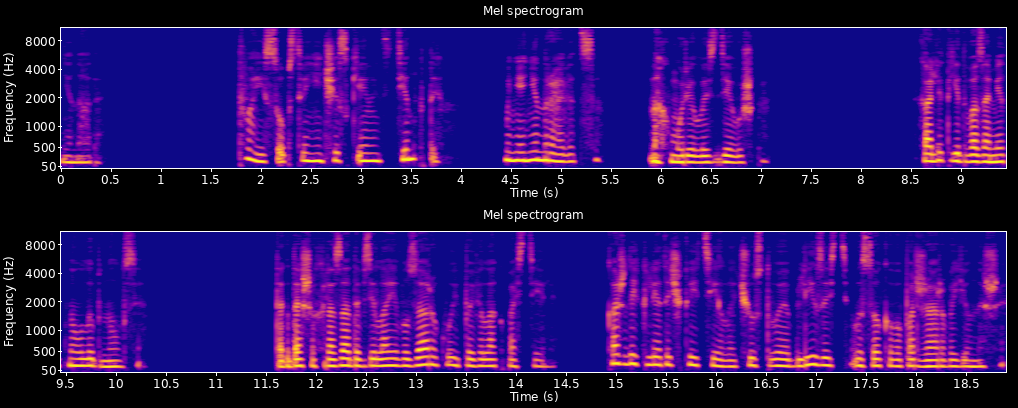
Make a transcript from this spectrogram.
«Не надо. Твои собственнические инстинкты мне не нравятся, нахмурилась девушка. Халид едва заметно улыбнулся. Тогда Шахразада взяла его за руку и повела к постели, каждой клеточкой тела чувствуя близость высокого поджарого юноши.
